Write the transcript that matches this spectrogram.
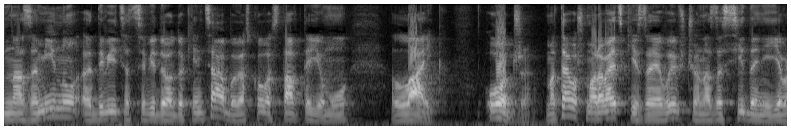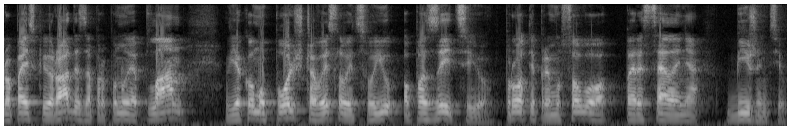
на заміну. Дивіться це відео до кінця, обов'язково ставте йому лайк. Отже, Матеуш Моравецький заявив, що на засіданні Європейської ради запропонує план, в якому Польща висловить свою опозицію проти примусового переселення біженців.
